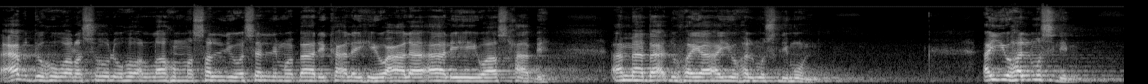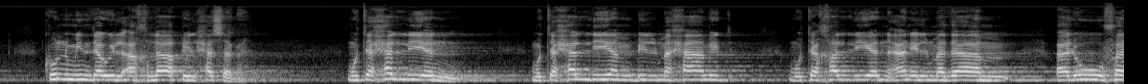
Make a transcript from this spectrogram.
عبده ورسوله. اللهم صل وسلم وبارك عليه وعلى آله وأصحابه. أما بعد فيا أيها المسلمون أيها المسلم كن من ذوي الأخلاق الحسنة متحليا متحليا بالمحامد متخليا عن المذام الوفا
